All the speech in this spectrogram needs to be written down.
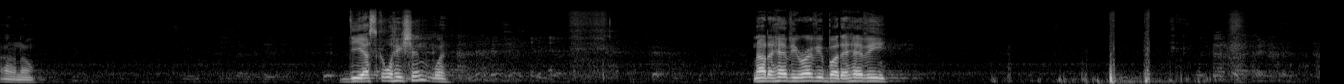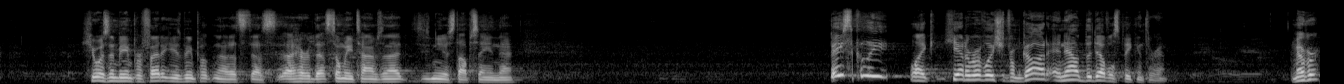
I don't know. De escalation? Not a heavy review, but a heavy. He wasn't being prophetic. He was being. No, that's that's. I heard that so many times, and I, you need to stop saying that. Basically, like he had a revelation from God, and now the devil's speaking through him. Remember?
